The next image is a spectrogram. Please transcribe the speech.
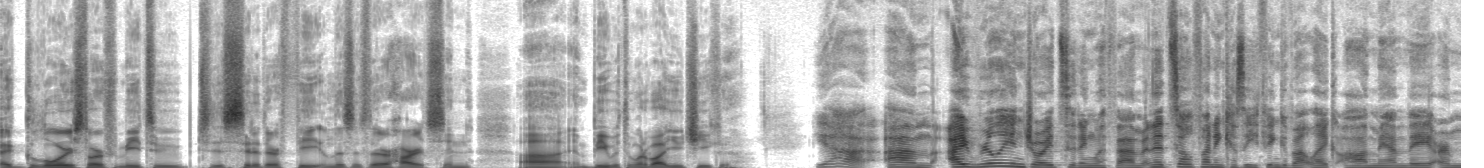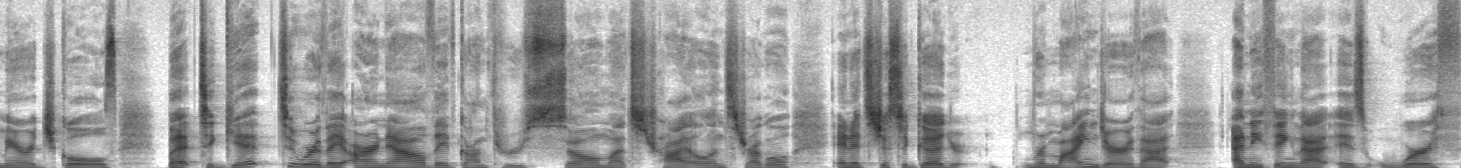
a glorious story for me to to just sit at their feet and listen to their hearts and uh, and be with them. What about you, Chika? Yeah, um, I really enjoyed sitting with them. And it's so funny because you think about, like, oh man, they are marriage goals. But to get to where they are now, they've gone through so much trial and struggle. And it's just a good reminder that anything that is worth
